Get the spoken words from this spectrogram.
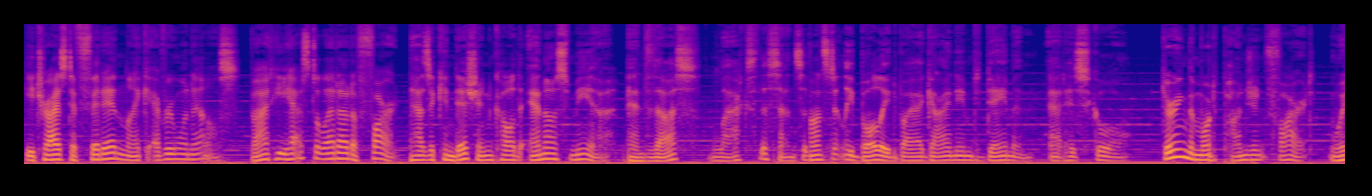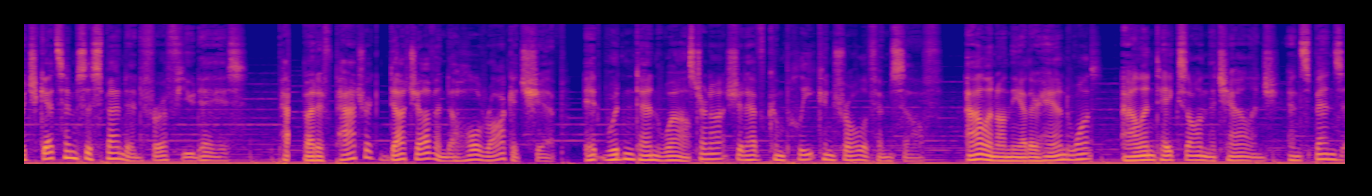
He tries to fit in like everyone else, but he has to let out a fart, has a condition called anosmia, and thus lacks the sense of constantly bullied by a guy named Damon at his school. During the more pungent fart, which gets him suspended for a few days. But if Patrick Dutch ovened a whole rocket ship, it wouldn't end well. astronaut should have complete control of himself. Alan, on the other hand, wants. Alan takes on the challenge and spends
